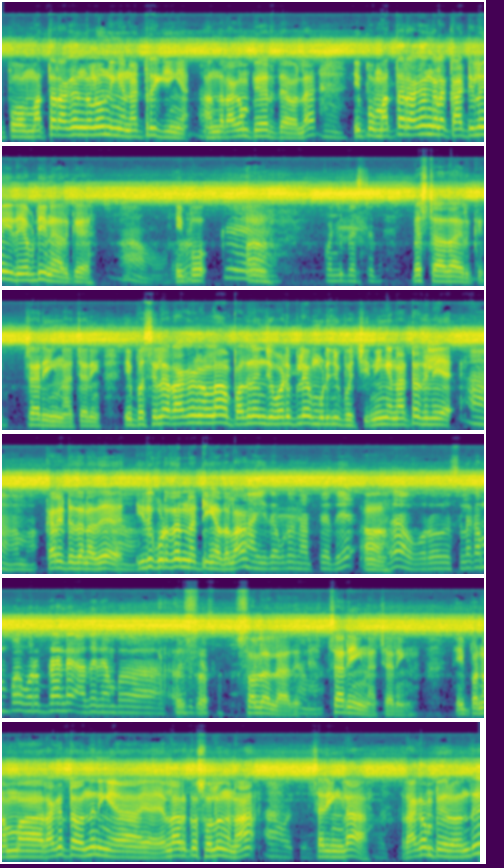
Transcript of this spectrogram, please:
இப்போது மற்ற ரகங்களும் நீங்கள் நட்டிருக்கீங்க. அந்த ரகம் பேர் தேவையில்ல. இப்போ மற்ற ரகங்களை காட்டிலும் இது எப்படிண்ணா இருக்குது ஆ இப்போ ஓரளவுக்கு கொஞ்சம் பெஸ்ட்டு பெஸ்ட்டாக தான் இருக்குது சரிங்கண்ணா சரிங்க. இப்போ சில ரகங்கள்லாம் பதினஞ்சு ஒடிப்புலேயே முடிஞ்சு போச்சு. நீங்கள் நட்டதுலேயே. கரெக்டு தானே அது? இது கூட தானே நட்டிங்க அதெல்லாம்? இதை கூட நட்டது. ஆ. ஒரு சில கம்ப ஒரு பிராண்டு அது நம்ம சொல்லலை அது. சரிங்கண்ணா சரிங்கண்ணா. இப்போ நம்ம ரகத்தை வந்து நீங்கள் எல்லாருக்கும் சொல்லுங்கண்ணா. சரிங்களா? ரகம் பேர் வந்து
